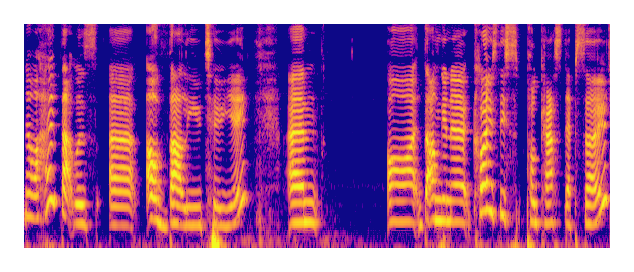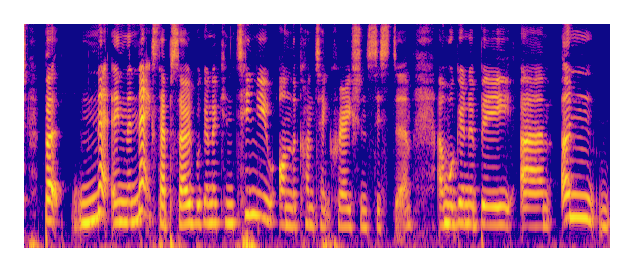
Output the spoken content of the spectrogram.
Now, I hope that was uh, of value to you. Um, uh, I'm going to close this podcast episode, but ne- in the next episode, we're going to continue on the content creation system and we're going to be um, un-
